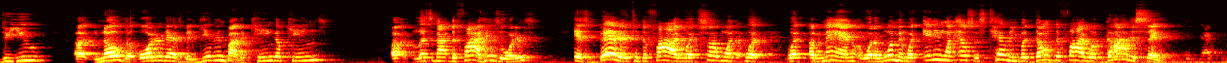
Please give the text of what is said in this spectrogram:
Do you uh, know the order that has been given by the King of Kings? Uh, let's not defy his orders. It's better to defy what someone, what what a man, what a woman, what anyone else is telling you, but don't defy what God is saying. Exactly.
